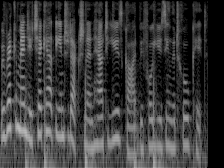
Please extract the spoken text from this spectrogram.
We recommend you check out the introduction and how to use guide before using the toolkit.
